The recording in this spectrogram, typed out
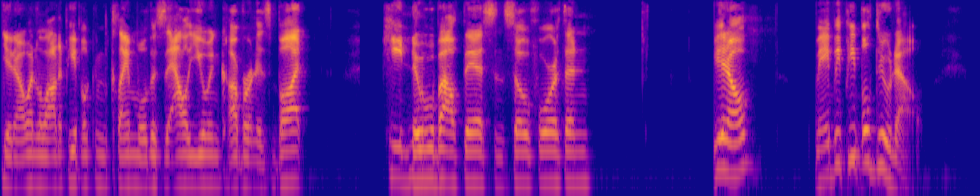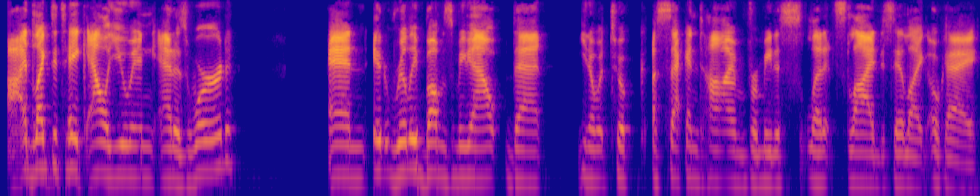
you know, and a lot of people can claim, well, this is Al Ewing covering his butt. He knew about this and so forth. And, you know, maybe people do know. I'd like to take Al Ewing at his word. And it really bums me out that, you know, it took a second time for me to let it slide to say, like, okay,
